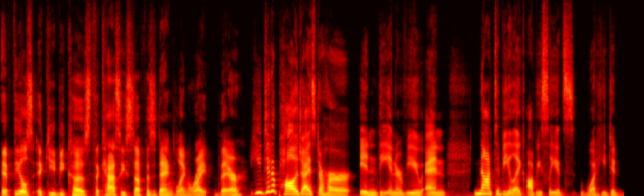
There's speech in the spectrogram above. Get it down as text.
It feels icky because the Cassie stuff is dangling right there. he did apologize to her in the interview and not to be like obviously it's what he did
